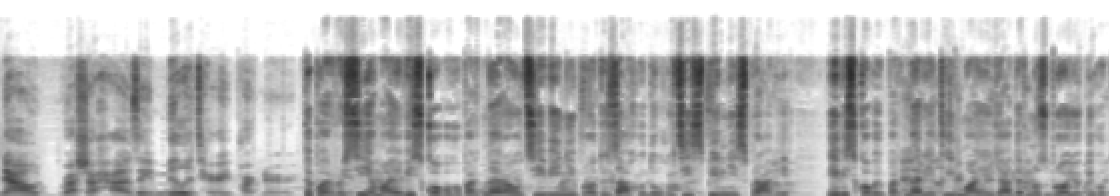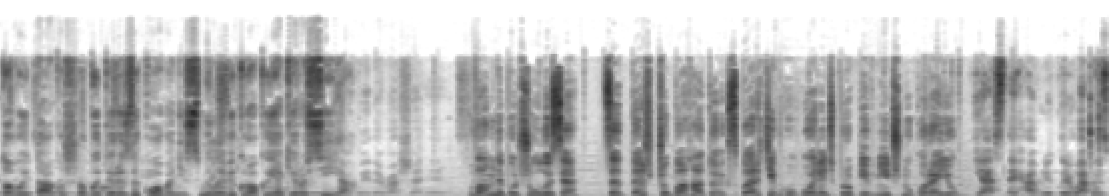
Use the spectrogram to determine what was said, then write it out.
now Russia has a military partner. Тепер Росія має військового партнера у цій війні проти заходу у цій спільній справі. І військовий партнер, який має ядерну зброю і готовий також робити ризиковані, сміливі кроки, як і Росія. Вам не почулося. Це те, що багато експертів говорять про північну Корею. Yes, they have nuclear weapons,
